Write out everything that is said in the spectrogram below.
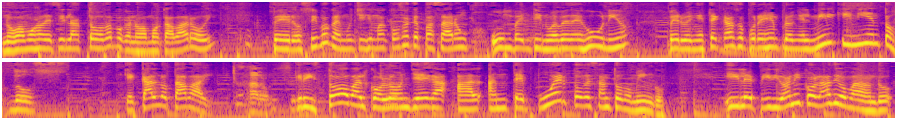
no vamos a decirlas todas porque no vamos a acabar hoy, pero sí porque hay muchísimas cosas que pasaron un 29 de junio, pero en este caso, por ejemplo, en el 1502, que Carlos estaba ahí, Claro que sí. Cristóbal Colón llega al antepuerto de Santo Domingo y le pidió a Nicolás de Obando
